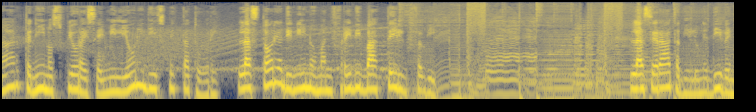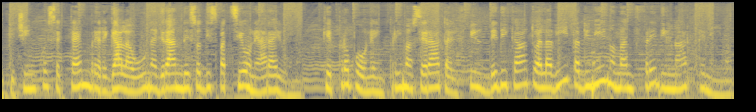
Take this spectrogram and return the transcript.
arte Nino sfiora i 6 milioni di spettatori, la storia di Nino Manfredi batte il FVIP. La serata di lunedì 25 settembre regala una grande soddisfazione a Rai 1, che propone in prima serata il film dedicato alla vita di Nino Manfredi in arte Nino,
